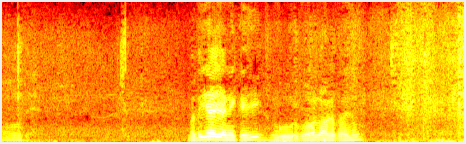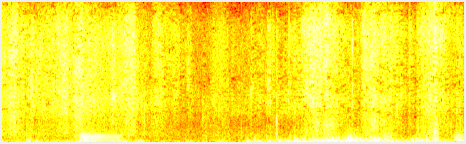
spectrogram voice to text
ਉਹ ਵਧੀਆ ਯਾਨੀ ਕਿ ਜੀ, ਅੰਗੂਰ ਬਹੁਤ ਲੱਗਦਾ ਇਹਨੂੰ। ਤੇ ਬਾਕੀ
